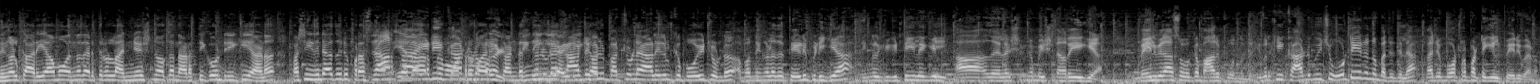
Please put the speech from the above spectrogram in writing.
നിങ്ങൾക്ക് അറിയാമോ എന്ന തരത്തിലുള്ള അന്വേഷണമൊക്കെ നടത്തിക്കൊണ്ടിരിക്കുകയാണ്. പക്ഷേ ഇതിന്റെ അകത്തൊരു പ്രശ്നം വോട്ടർമാരെ കണ്ടെത്തി മറ്റുള്ള ആളുകൾക്ക് പോയിട്ടുണ്ട്. അപ്പൊ നിങ്ങളത് തേടി പിടിക്കുക നിങ്ങൾക്ക് കിട്ടിയില്ലെങ്കിൽ ആ ഇലക്ഷൻ കമ്മീഷൻ അറിയിക്കുക. മേൽവിലാസമൊക്കെ മാറിപ്പോകുന്നുണ്ട്. ഇവർക്ക് ഈ കാർഡ് ഉപയോഗിച്ച് വോട്ട് ചെയ്യാനൊന്നും പറ്റത്തില്ല. കാര്യം വോട്ടർ പട്ടികയിൽ പേര് വേണം.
